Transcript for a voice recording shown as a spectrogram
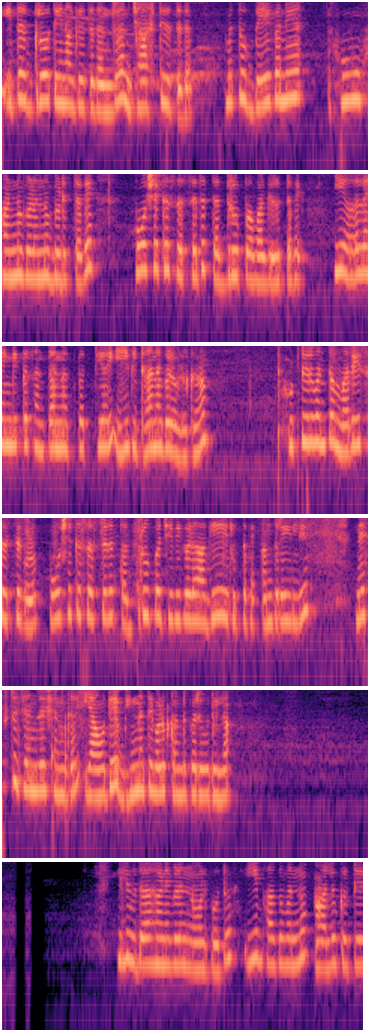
ಇದರ ಗ್ರೋತ್ ಏನಾಗಿರ್ತದೆ ಅಂದ್ರೆ ಜಾಸ್ತಿ ಇರ್ತದೆ. ಮತ್ತು ಬೇಗನೆ ಹೂವು, ಹಣ್ಣುಗಳನ್ನು ಬಿಡುತ್ತವೆ. ಪೋಷಕ ಸಸ್ಯದ ತದ್ರೂಪವಾಗಿರುತ್ತವೆ. ಈ ಅಲೈಂಗಿಕ ಸಂತಾನೋತ್ಪತ್ತಿಯ ಈ ವಿಧಾನಗಳೊಳಗೆ ಹುಟ್ಟಿರುವಂಥ ಮರಿ ಸಸ್ಯಗಳು ಪೋಷಕ ಸಸ್ಯದ ತದ್ರೂಪ ಜೀವಿಗಳಾಗಿಯೇ ಇರುತ್ತವೆ. ಅಂದರೆ ಇಲ್ಲಿ ನೆಕ್ಸ್ಟ್ ಜನ್ರೇಷನ್ಗೆ ಯಾವುದೇ ಭಿನ್ನತೆಗಳು ಕಂಡುಬರುವುದಿಲ್ಲ. ಇಲ್ಲಿ ಉದಾಹರಣೆಗಳನ್ನು ನೋಡ್ಬೋದು. ಈ ಭಾಗವನ್ನು ಆಲೂಗಡ್ಡೆಯ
